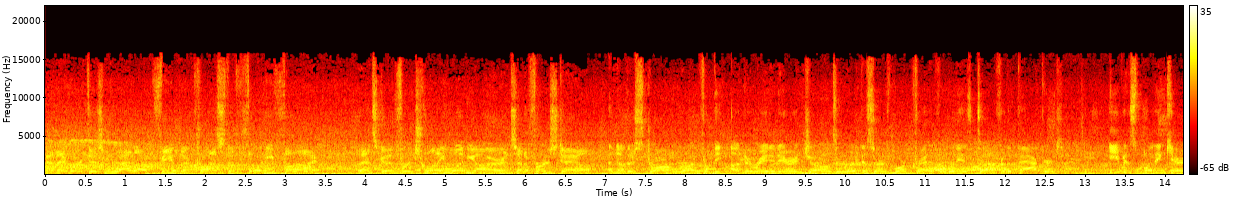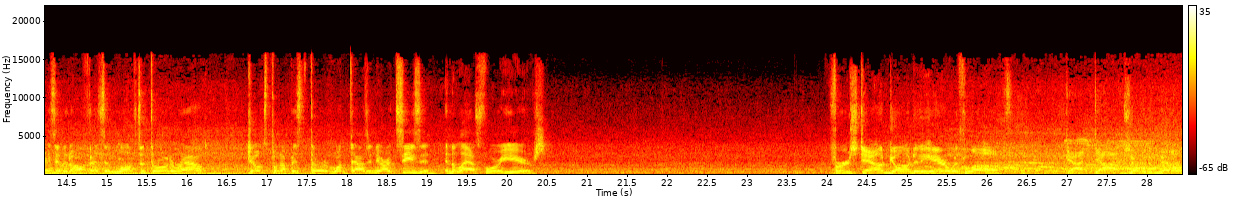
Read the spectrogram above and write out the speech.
And they work this well upfield across the 45. That's good for 21 yards and a first down. Another strong run from the underrated Aaron Jones, who really deserves more credit for what he has done for the Packers. Even splitting carries in an offense that loves to throw it around, Jones put up his third 1,000-yard season in the last four years. First down, going to the air with Love. Got Doubs over the middle.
